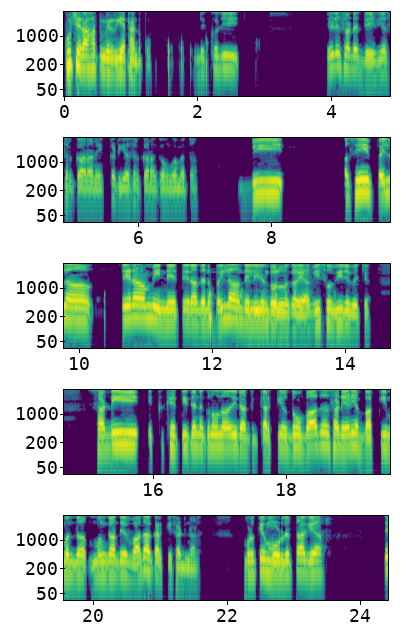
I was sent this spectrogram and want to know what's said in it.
ਕੁਝ ਰਾਹਤ ਮਿਲ ਰਹੀ ਹੈ ਠੰਡ ਤੋਂ? ਦੇਖੋ ਜੀ ਜਿਹੜੇ ਸਾਡੇ ਦੇਸ਼ ਦੀਆਂ ਸਰਕਾਰਾਂ ਨੇ ਘਟੀਆ ਸਰਕਾਰਾਂ ਕਹੂੰਗਾ ਮੈਂ ਤਾਂ ਵੀ ਅਸੀਂ ਪਹਿਲਾਂ 13 ਮਹੀਨੇ 13 ਦਿਨ ਪਹਿਲਾਂ ਦਿੱਲੀ ਅੰਦੋਲਨ ਕਰਿਆ 2020 ਦੇ ਵਿੱਚ। ਸਾਡੀ ਇੱਕ ਖੇਤੀ ਤਿੰਨ ਕਾਨੂੰਨਾਂ ਦੀ ਰੱਦ ਕਰਕੇ ਉਦੋਂ ਬਾਅਦ ਸਾਡੇ ਜਿਹੜੀਆਂ ਬਾਕੀ ਮੰਗਾਂ ਮੰਗਾਂ ਤੇ ਵਾਅਦਾ ਕਰਕੇ ਸਾਡੇ ਨਾਲ ਮੁੜ ਕੇ ਮੋੜ ਦਿੱਤਾ ਗਿਆ। ਤੇ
